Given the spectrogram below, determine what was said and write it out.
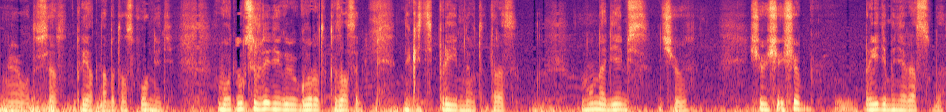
И Вот, все приятно об этом вспомнить. Вот, ну, к сожалению, говорю, город оказался негостеприимным в этот раз. Ну, надеемся, ничего. Еще, еще, еще приедем не раз сюда.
